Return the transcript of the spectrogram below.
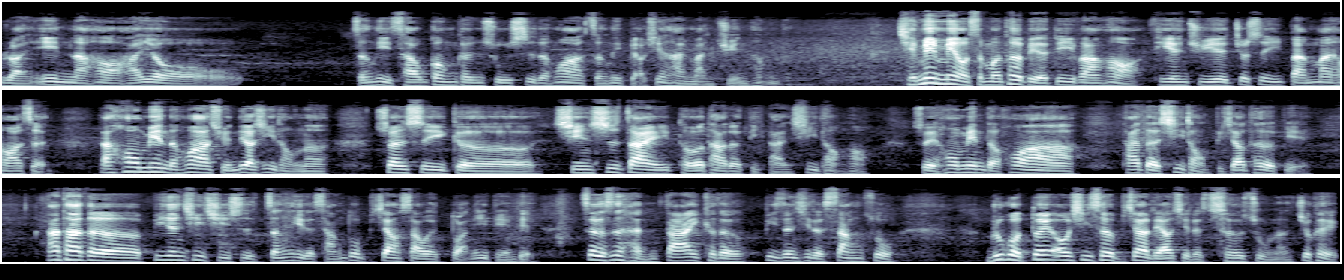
软硬然后还有整体操控跟舒适的话，整体表现还蛮均衡的。前面没有什么特别的地方哈，TNGA 就是一般麦花臣，但后面的话悬吊系统呢，算是一个新世代 Toyota 的底盘系统哈，所以后面的话它的系统比较特别。那它的避震器其实整体的长度比较稍微短一点点，这个是很大一颗的避震器的上座。如果对欧系车比较了解的车主呢，就可以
